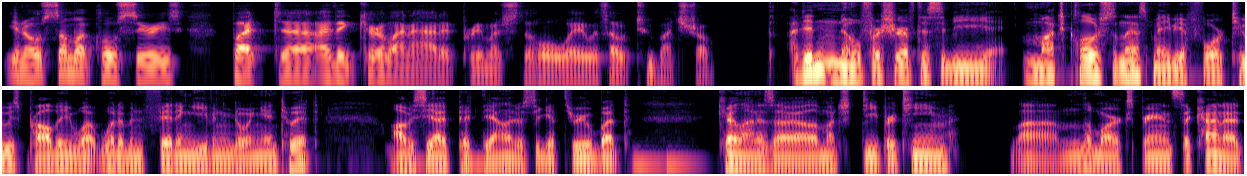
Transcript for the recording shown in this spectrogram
you know, somewhat close series, but uh, I think Carolina had it pretty much the whole way without too much trouble. I didn't know for sure if this would be much closer than this. Maybe a 4 2 is probably what would have been fitting even going into it. Obviously, I picked the Islanders to get through, but Carolina's a, a much deeper team, um, a little more experienced. They kind of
